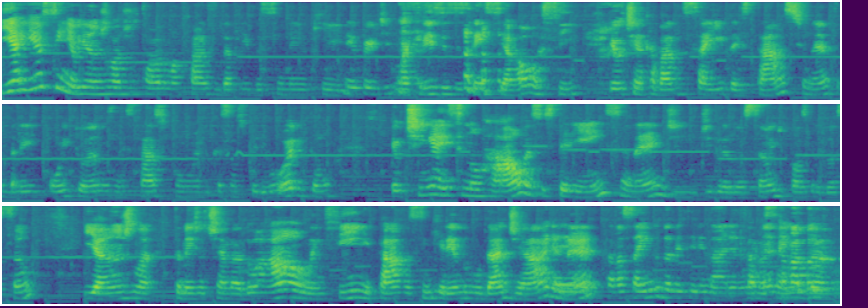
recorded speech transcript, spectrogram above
E aí, assim, eu e a Angela, a gente tava numa fase da vida, assim, meio que... Meio perdida. Uma crise existencial, assim. Eu tinha acabado de sair da Estácio, né? Trabalhei oito anos na Estácio com educação superior, então eu tinha esse know-how, essa experiência, né, de, de graduação e de pós-graduação. E a Ângela também já tinha dado aula, enfim, e tava assim querendo mudar de área, é, né? Tava saindo da veterinária, né? Tava saindo tava, da...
